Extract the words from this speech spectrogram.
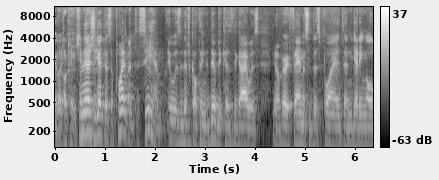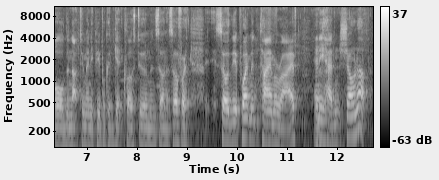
forget like- which. okay, he managed to get this appointment to see him. It was a difficult thing to do because the guy was, you know, very famous at this point and getting old, and not too many people could get close to him, and so on and so forth. So the appointment time arrived, and he hadn't shown up.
